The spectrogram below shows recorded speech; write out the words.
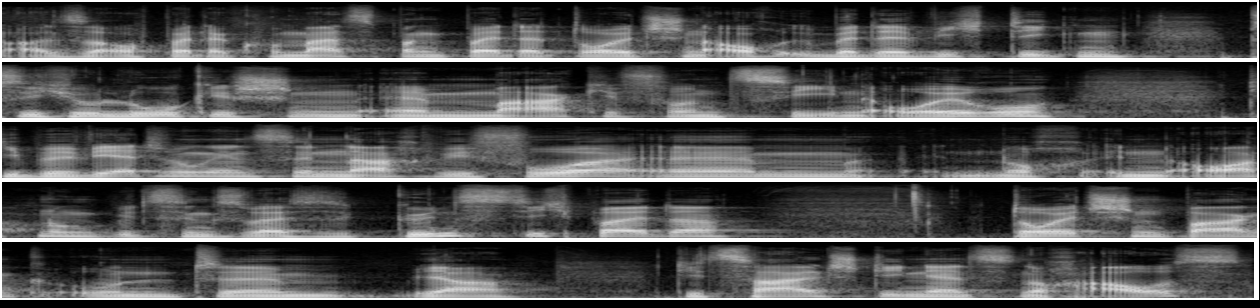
also auch bei der Commerzbank, bei der Deutschen auch über der wichtigen psychologischen ähm, Marke von 10 Euro. Die Bewertungen sind nach wie vor ähm, noch in Ordnung beziehungsweise günstig bei der Deutschen Bank und ähm, ja, die Zahlen stehen jetzt noch aus.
